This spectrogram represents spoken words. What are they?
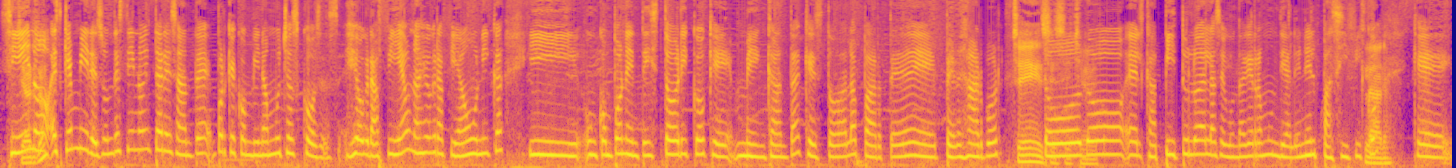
Sí, ¿cierto? no, es que mire, es un destino interesante porque combina muchas cosas. Geografía, una geografía única y un componente histórico que me encanta, que es toda la parte de Pearl Harbor, Sí, sí, sí, todo el capítulo de la Segunda Guerra Mundial en el Pacífico, Claro. que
